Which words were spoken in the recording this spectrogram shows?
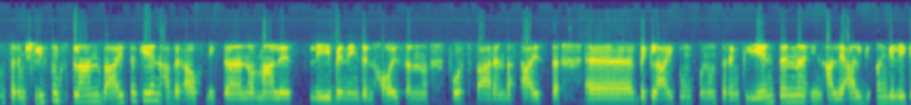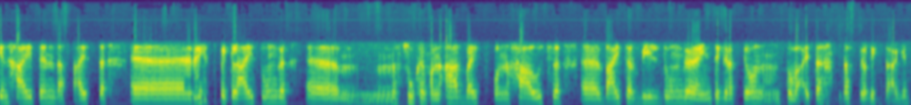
unserem Schließungsplan weitergehen, aber auch mit äh, normales Leben in den Häusern fortfahren. Das heißt äh, Begleitung von unseren Klienten in alle Angelegenheiten, das heißt äh, Rechtsbegleitung, äh, Suche von Arbeit, von Haus, äh, Weiterbildung, Integration und so weiter. Das würde ich sagen.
